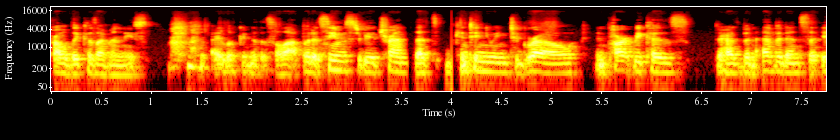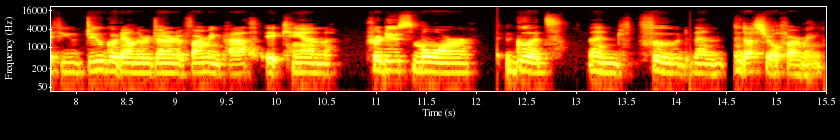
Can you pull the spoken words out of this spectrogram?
probably because I'm in these, I look into this a lot, but it seems to be a trend that's continuing to grow in part because there has been evidence that if you do go down the regenerative farming path, it can produce more goods and food than industrial farming.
